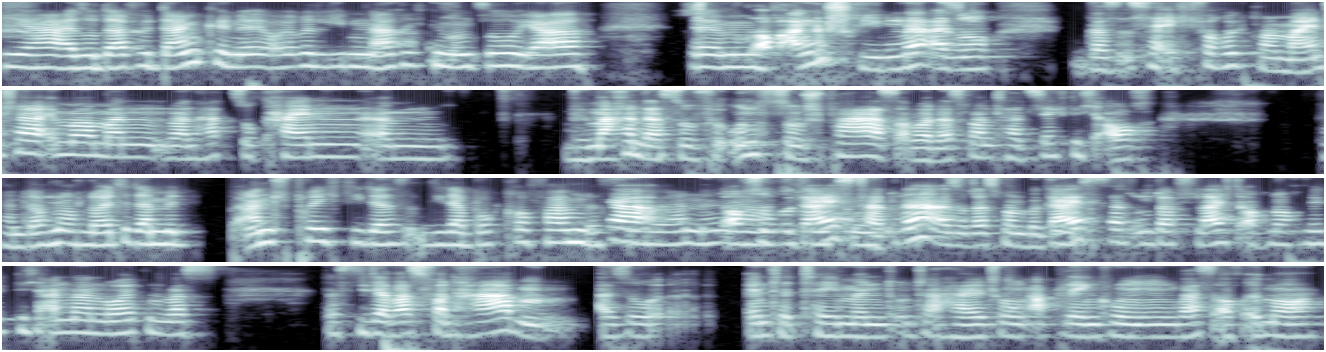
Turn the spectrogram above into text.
Ja, also dafür danke, ne, eure lieben Nachrichten und so. Ja, ähm, auch angeschrieben, ne? Also das ist ja echt verrückt. Man meint ja immer, man, man hat so keinen, ähm, wir machen das so für uns zum Spaß, aber dass man tatsächlich auch, dann doch noch Leute damit anspricht, die das, die da Bock drauf haben, das ja, zu hören. Ne? auch so ist schon begeistert, ne? Also dass man begeistert und da vielleicht auch noch wirklich anderen Leuten was, dass die da was von haben. Also Entertainment, Unterhaltung, Ablenkung, was auch immer.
